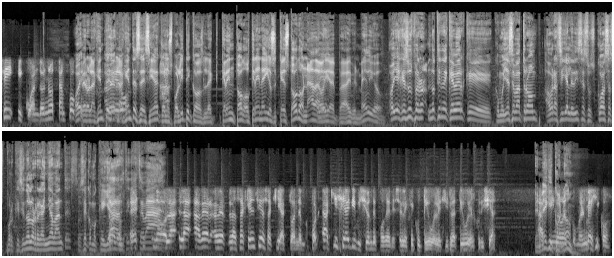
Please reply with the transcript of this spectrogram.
sí, y cuando no, tampoco. Oye, pero la gente, Pero- la gente se decía con los políticos, le creen todo, creen ellos que es todo o nada, oye, ahí en medio. Oye, Jesús, pero no tiene que ver que como ya se va Trump, ahora sí ya le dice sus cosas porque si no lo regañaba antes. O sea, como que ya, sí, eh, se va. no, la- la- a ver, a ver, las agencias aquí actúan de, por- aquí sí hay división de poderes, el ejecutivo, el legislativo y el judicial. En Aquí México no, no. es como en México.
